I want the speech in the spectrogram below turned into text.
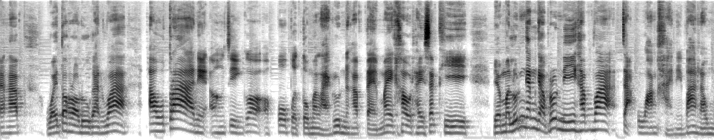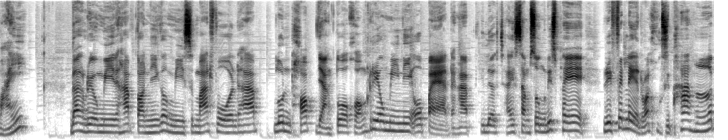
นะครับ ไว้ต้องรอดูกันว่า อัลตร้าเนี่ย เอาจริงก็ Oppo เปิดตัวมาหลายรุ่นนะครับ แต่ไม่เข้าไทยสักที เดี๋ยวมาลุ้นกันกับรุ่นนี้ครับ ว่าจะวางขายในบ้านเราไหม ด้าน Realme นะครับ ตอนนี้ก็มีสมาร์ทโฟนนะครับ รุ่นท็อปอย่างตัวของ Realme Neo 8 นะครับ ที่เลือกใช้ Samsung Display Refresh Rate 165 Hz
